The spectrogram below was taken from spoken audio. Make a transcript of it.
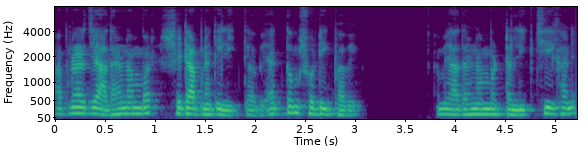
আপনার যে আধার নাম্বার সেটা আপনাকে লিখতে হবে একদম সঠিকভাবে। আমি আধার নাম্বারটা লিখছি এখানে।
